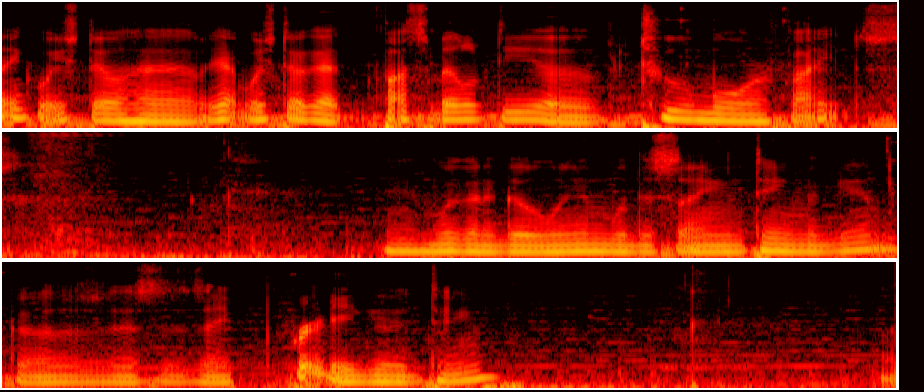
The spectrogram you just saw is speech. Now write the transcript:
think we still have, yeah, we still got possibility of two more fights. And we're going to go in with the same team again because this is a pretty good team. I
